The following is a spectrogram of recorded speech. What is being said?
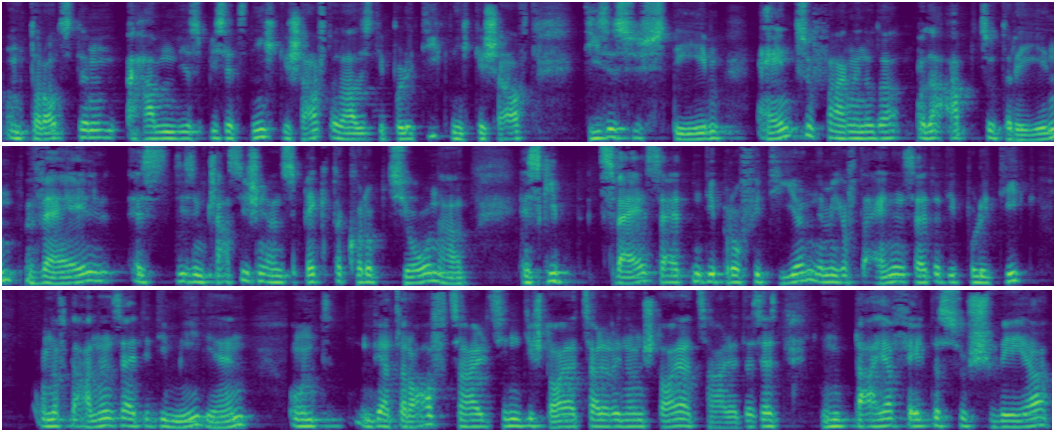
Und trotzdem haben wir es bis jetzt nicht geschafft oder hat es die Politik nicht geschafft, dieses System einzufangen oder, oder abzudrehen, weil es diesen klassischen Aspekt der Korruption hat. Es gibt zwei Seiten, die profitieren, nämlich auf der einen Seite die Politik und auf der anderen Seite die Medien. Und wer draufzahlt, sind die Steuerzahlerinnen und Steuerzahler. Das heißt, daher fällt es so schwer,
